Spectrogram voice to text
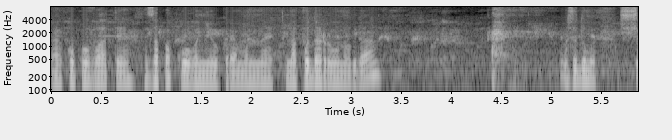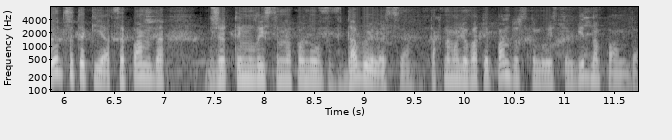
е, купувати, запаковані окремо на, на подарунок, да? Вже думаю, що це таке? А це панда вже тим листям, напевно, вдавилася. Так намалювати панду з тим листям, бідна панда.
